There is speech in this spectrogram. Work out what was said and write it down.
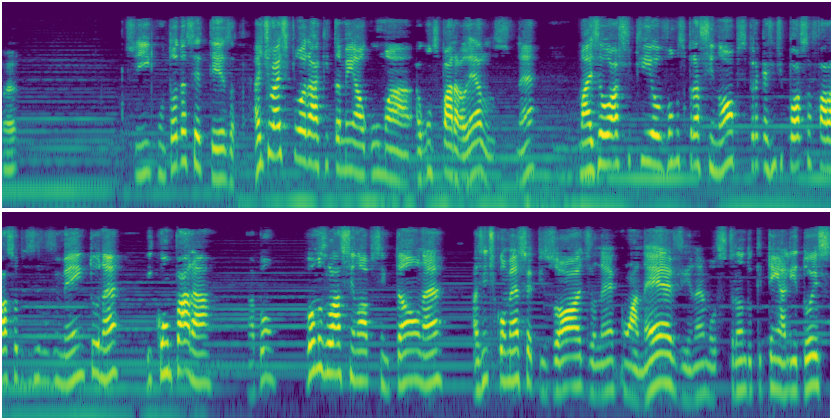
Né? Sim, com toda certeza. A gente vai explorar aqui também alguma, alguns paralelos, né? Mas eu acho que eu vamos para a sinopse para que a gente possa falar sobre desenvolvimento, né? E comparar, tá bom? Vamos lá sinopse então, né? A gente começa o episódio, né, com a neve, né, mostrando que tem ali dois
